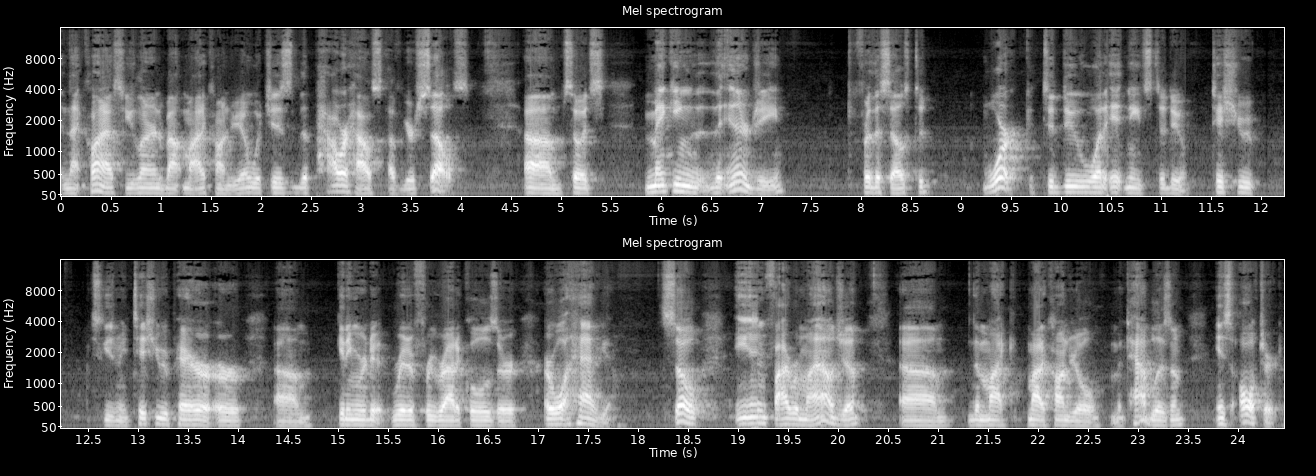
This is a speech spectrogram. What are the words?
in that class you learned about mitochondria which is the powerhouse of your cells. Um, so it's making the energy for the cells to work to do what it needs to do. Tissue excuse me tissue repair or um, getting rid of, rid of free radicals or or what have you. So in fibromyalgia um, the mitochondrial metabolism is altered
